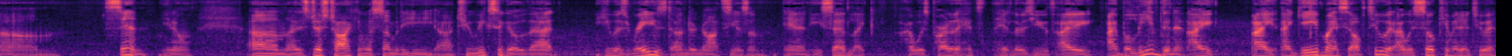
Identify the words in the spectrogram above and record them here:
um, sin, you know. Um, I was just talking with somebody uh, two weeks ago that he was raised under Nazism, and he said like I was part of the Hitler's youth. I I believed in it. I I I gave myself to it. I was so committed to it,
